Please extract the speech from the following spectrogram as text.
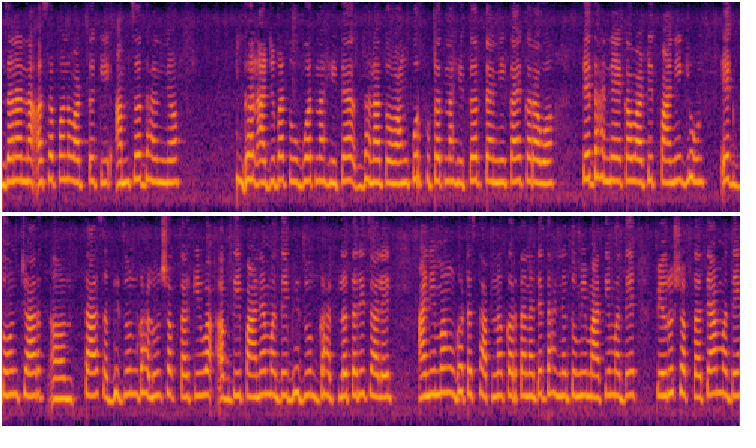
जणांना असं पण वाटतं की आमचं धान्य धन अजिबात उगवत नाही त्या धनात अंकुर फुटत नाही तर त्यांनी काय करावं? ते धान्य एका वाटीत पाणी घेऊन एक दोन चार तास भिजून घालू शकता किंवा अगदी पाण्यामध्ये भिजून घातलं तरी चालेल आणि मग घटस्थापना करताना ते धान्य तुम्ही मातीमध्ये पेरू शकता. त्यामध्ये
